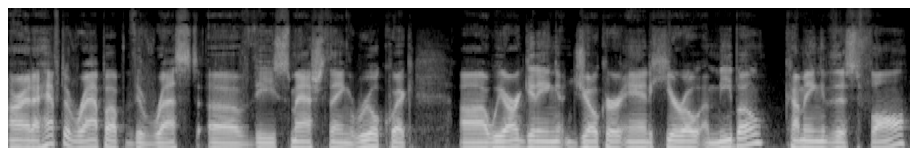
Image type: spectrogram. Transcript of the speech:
All right, I have to wrap up the rest of the Smash thing real quick. Uh, we are getting Joker and Hero Amiibo coming this fall.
